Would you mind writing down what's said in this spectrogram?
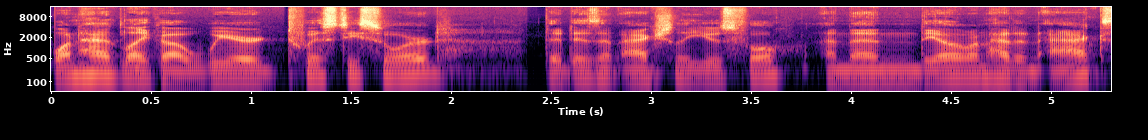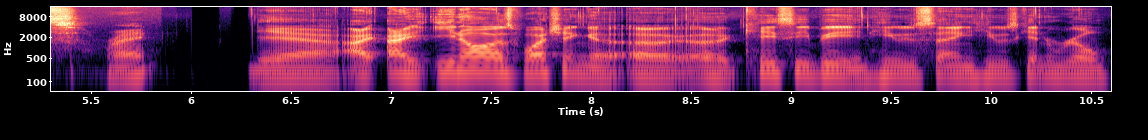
one had like a weird twisty sword that isn't actually useful, and then the other one had an axe, right? Yeah, I, I, you know, I was watching a, a, a KCB, and he was saying he was getting real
